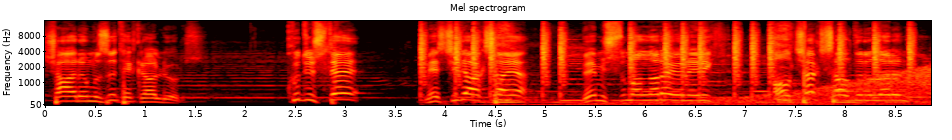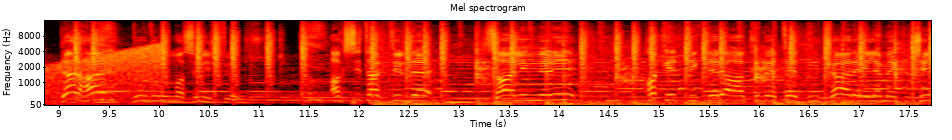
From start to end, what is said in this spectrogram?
çağrımızı tekrarlıyoruz. Kudüs'te Mescid-i Aksa'ya ve Müslümanlara yönelik alçak saldırıların derhal durdurulmasını istiyoruz. Aksi takdirde zalimleri hak ettikleri akıbete düçar eylemek için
